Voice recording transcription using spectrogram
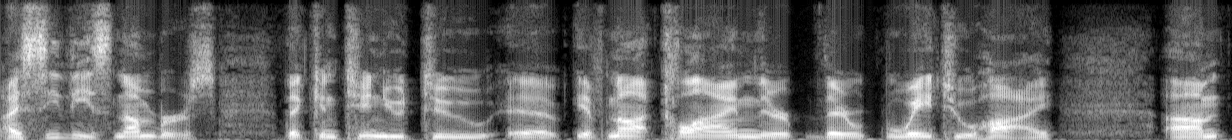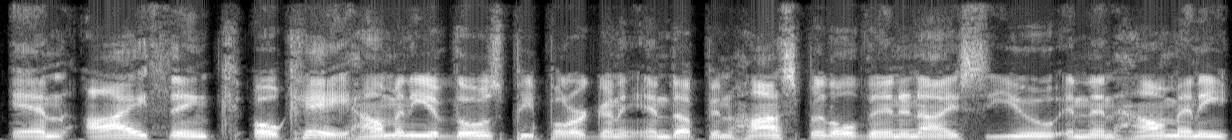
I see these numbers that continue to, uh, if not climb, they're they're way too high. Um, and I think, okay, how many of those people are going to end up in hospital, then in ICU, and then how many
